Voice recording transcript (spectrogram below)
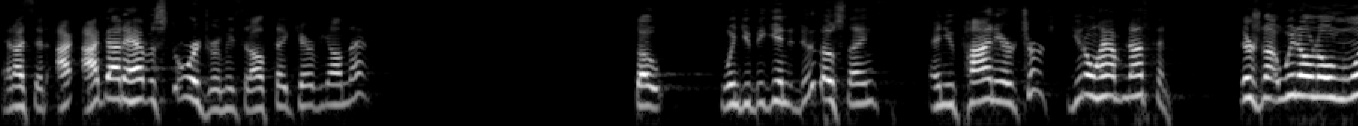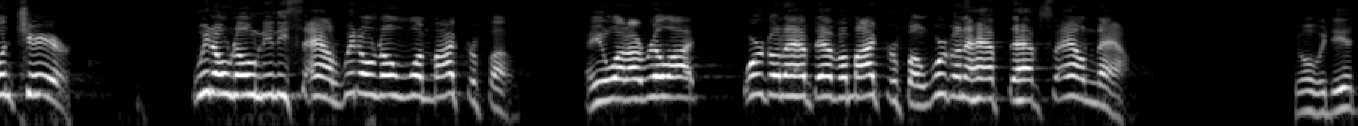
And I said, I, I got to have a storage room. He said, I'll take care of you on that. So when you begin to do those things and you pioneer a church, you don't have nothing. There's not, we don't own one chair. We don't own any sound. We don't own one microphone. And you know what I realized? We're going to have to have a microphone. We're going to have to have sound now. You know what we did?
